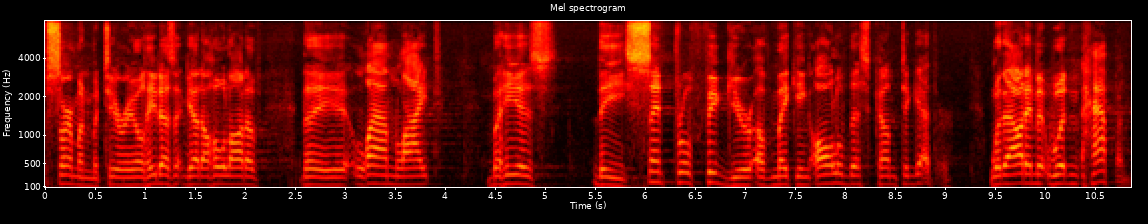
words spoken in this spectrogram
sermon material, he doesn't get a whole lot of the limelight but he is the central figure of making all of this come together. Without him, it wouldn't happen.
